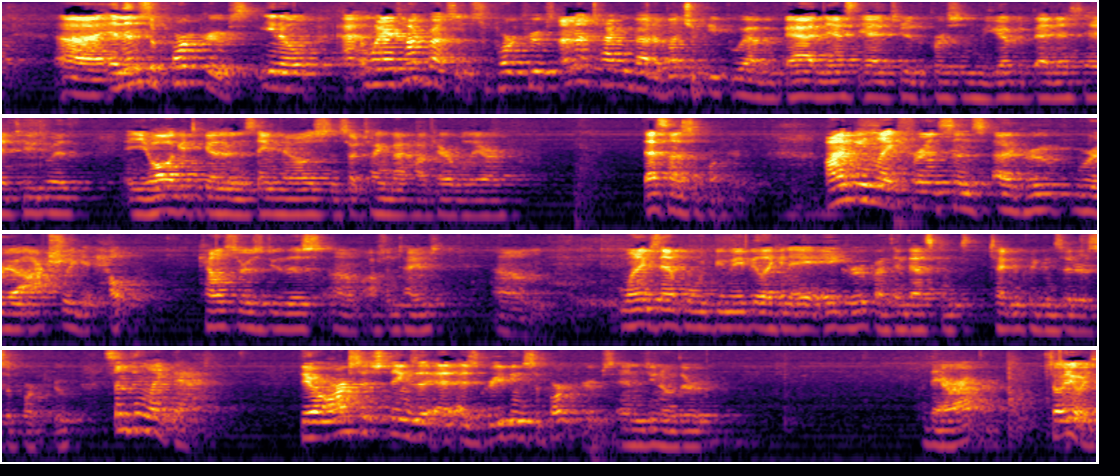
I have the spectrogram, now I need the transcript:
uh, and then support groups. You know, when I talk about support groups, I'm not talking about a bunch of people who have a bad, nasty attitude of the person who you have a bad, nasty attitude with, and you all get together in the same house and start talking about how terrible they are. That's not a support group. I mean, like, for instance, a group where you actually get help. Counselors do this um, oftentimes. Um, one example would be maybe like an AA group. I think that's con- technically considered a support group. Something like that. There are such things as, as grieving support groups, and you know they're they are out there. So, anyways,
